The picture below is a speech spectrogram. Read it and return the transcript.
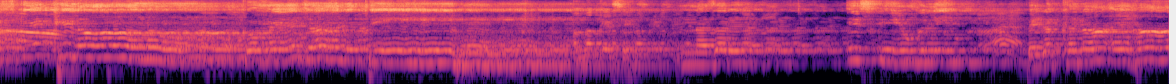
इसके खिलौनों को मैं जानती हूँ। अम्मा कैसे? नज़र इसकी उंगली पे रखना है हाकिम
